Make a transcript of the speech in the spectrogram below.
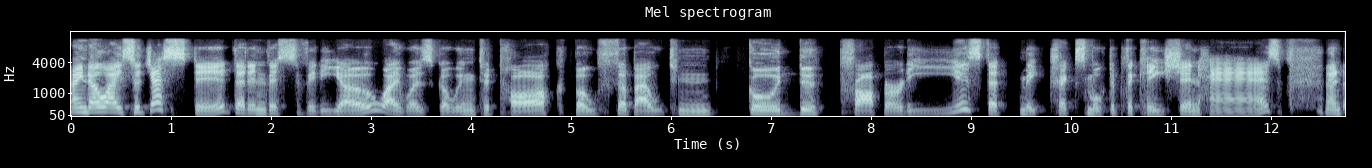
I know I suggested that in this video, I was going to talk both about good properties that matrix multiplication has, and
